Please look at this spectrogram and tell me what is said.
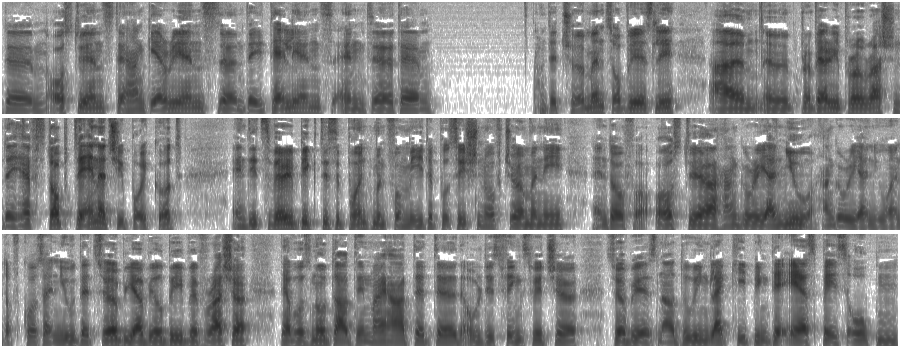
the Austrians, the Hungarians, uh, the Italians, and uh, the the Germans obviously are um, uh, very pro-Russian. They have stopped the energy boycott and it's very big disappointment for me, the position of Germany and of Austria, Hungary. I knew Hungary, I knew, and of course I knew that Serbia will be with Russia. There was no doubt in my heart that uh, all these things which uh, Serbia is now doing, like keeping the airspace open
